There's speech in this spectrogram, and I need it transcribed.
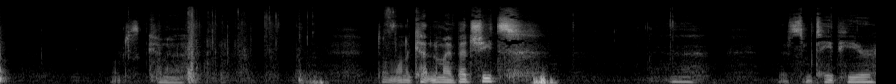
I'll just kind of don't want to cut into my bed sheets. Uh, there's some tape here.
